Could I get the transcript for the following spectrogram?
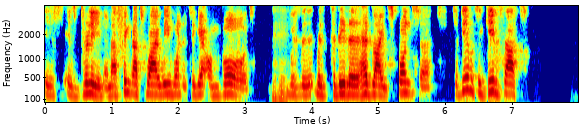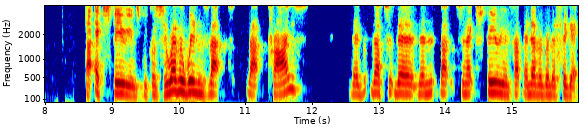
is is brilliant, and I think that's why we wanted to get on board mm-hmm. with the with to be the headline sponsor to be able to give that that experience because whoever wins that that prize, that's they're, they're, that's an experience that they're never going to forget.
